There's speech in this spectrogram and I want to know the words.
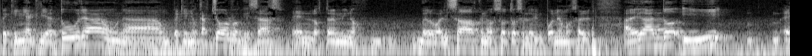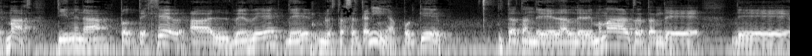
pequeña criatura, una, un pequeño cachorro, quizás en los términos verbalizados que nosotros se los imponemos al, al gato y es más, tienden a proteger al bebé de nuestra cercanía, porque tratan de darle de mamar, tratan de, de,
